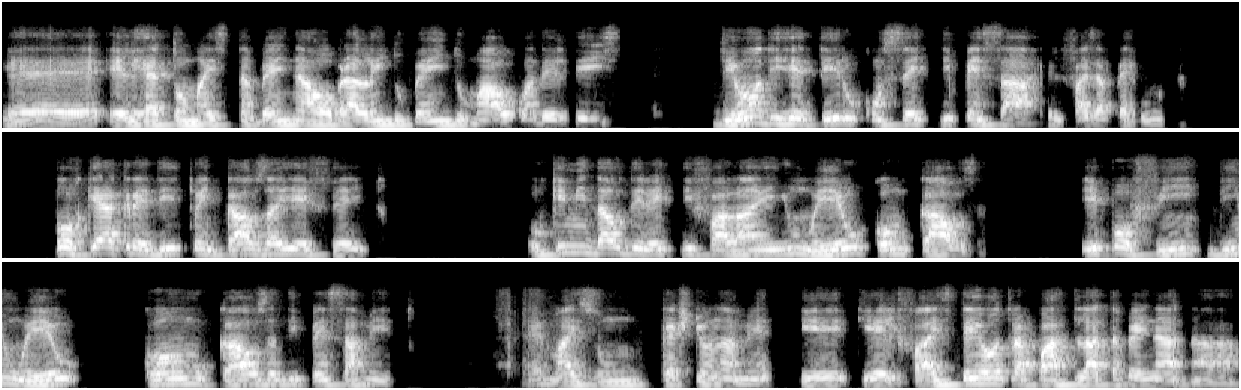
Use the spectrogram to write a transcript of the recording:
É, ele retoma isso também na obra Além do Bem e do Mal, quando ele diz: De onde retiro o conceito de pensar? Ele faz a pergunta. Porque acredito em causa e efeito o que me dá o direito de falar em um eu como causa, e, por fim, de um eu como causa de pensamento. É mais um questionamento que, que ele faz. Tem outra parte lá também na, na,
